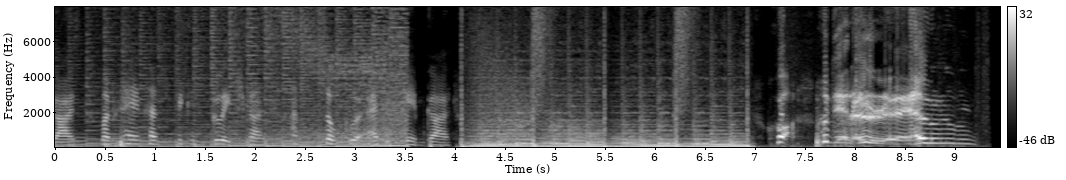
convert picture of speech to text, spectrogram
guys. My pen has freaking glitched, guys. I'm so good at this game, guys.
